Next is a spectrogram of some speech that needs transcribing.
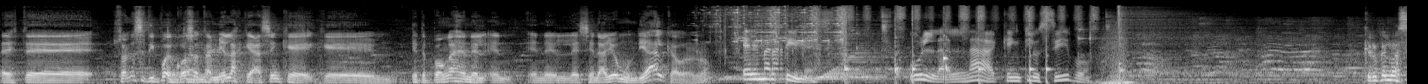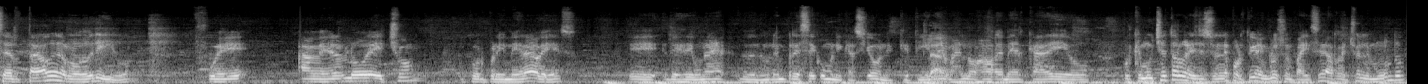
Este, son ese tipo de cosas también las que hacen que, que, te pongas en el, en, en, el escenario mundial, cabrón, ¿no? El Martínez. ¡Uh, la, la! ¡Qué inclusivo! creo que lo acertado de Rodrigo fue haberlo hecho por primera vez eh, desde, una, una empresa de comunicaciones que tiene claro. además de mercadeo, porque muchas de organizaciones deportivas, incluso en países arrechos en el mundo,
